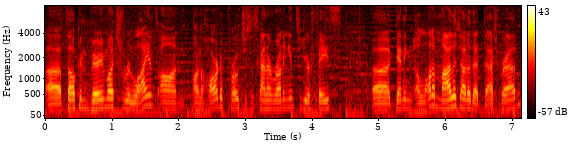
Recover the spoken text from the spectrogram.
Uh, Falcon very much reliant on, on hard approaches, just kind of running into your face, uh, getting a lot of mileage out of that dash grab.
